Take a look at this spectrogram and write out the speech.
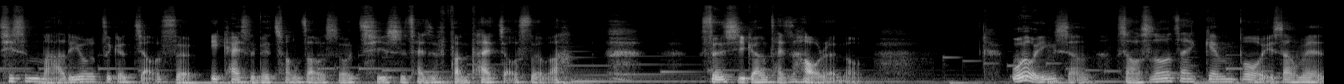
其实马里欧这个角色一开始被创造的时候，其实才是反派角色嘛，森喜刚才是好人哦。我有印象，小时候在 Game Boy 上面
